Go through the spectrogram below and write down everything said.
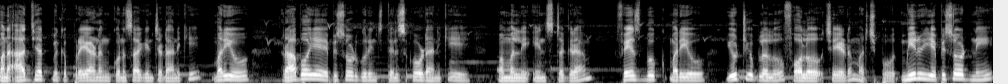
మన ఆధ్యాత్మిక ప్రయాణం కొనసాగించడానికి మరియు రాబోయే ఎపిసోడ్ గురించి తెలుసుకోవడానికి మమ్మల్ని ఇన్స్టాగ్రామ్ ఫేస్బుక్ మరియు యూట్యూబ్లలో ఫాలో చేయడం మర్చిపోవద్దు. మీరు ఈ ఎపిసోడ్ని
